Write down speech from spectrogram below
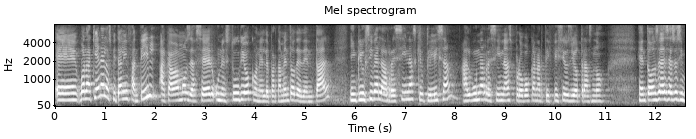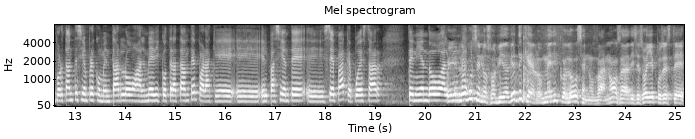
Eh, bueno, aquí en el Hospital Infantil acabamos de hacer un estudio con el Departamento de Dental, inclusive las resinas que utilizan, algunas resinas provocan artificios y otras no. Entonces, eso es importante siempre comentarlo al médico tratante para que eh, el paciente eh, sepa que puede estar teniendo Oye, alguna... luego se nos olvida, fíjate que a los médicos luego se nos va, ¿no? O sea, dices, oye, pues este,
